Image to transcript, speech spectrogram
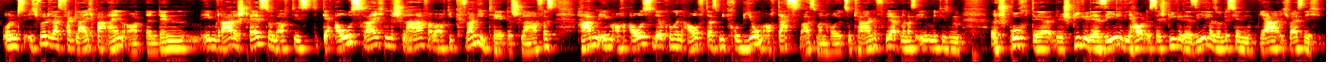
Und ich würde das vergleichbar einordnen, denn eben gerade Stress und auch dies, der ausreichende Schlaf, aber auch die Qualität des Schlafes haben eben auch Auswirkungen auf das Mikrobiom. Auch das weiß man heutzutage. Früher hat man das eben mit diesem äh, Spruch, der, der Spiegel der Seele, die Haut ist der Spiegel der Seele, so ein bisschen, ja, ich weiß weiß nicht,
